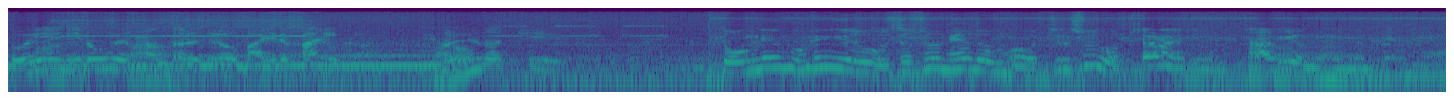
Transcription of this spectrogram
거의 거 산다는 저 많이 가니까 많이 넣지. 동네 분위기에서 어수선해도 뭐 어쩔 수가 없잖아 지금 답이 없는데.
